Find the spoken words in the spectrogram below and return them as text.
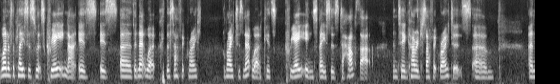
one of the places that's creating that is is uh, the network the sapphic writers network is creating spaces to have that and to encourage sapphic writers um, and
